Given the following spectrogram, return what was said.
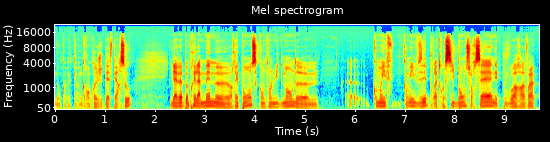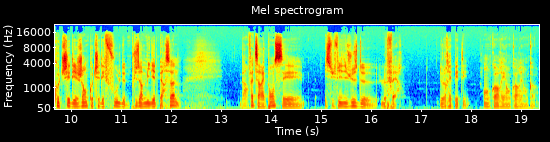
donc euh, un grand coach de dev perso, il avait à peu près la même euh, réponse quand on lui demande euh, comment, il, comment faisait pour être aussi bon sur scène et pouvoir voilà, coacher des gens, coacher des foules de plusieurs milliers de personnes. Ben, en fait, sa réponse, c'est il suffit juste de le faire, de le répéter encore et encore et encore.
